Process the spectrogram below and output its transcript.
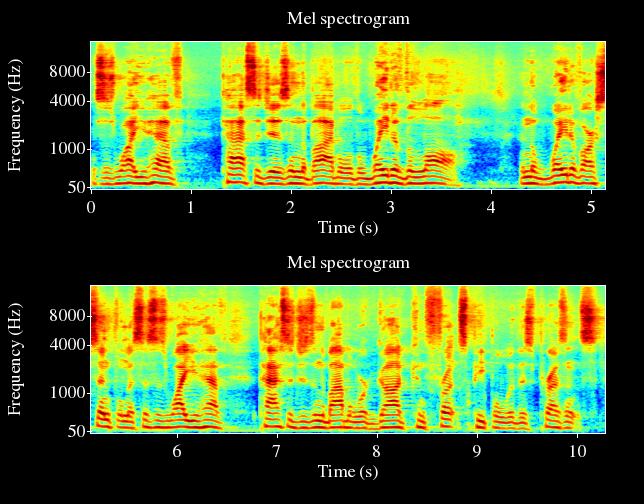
This is why you have passages in the Bible, the weight of the law and the weight of our sinfulness. This is why you have passages in the Bible where God confronts people with his presence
